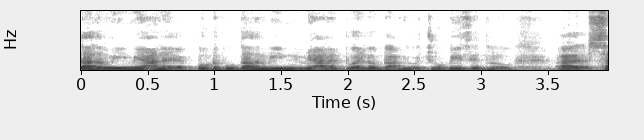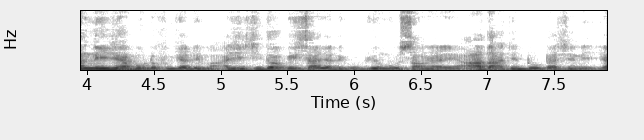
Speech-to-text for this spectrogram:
သားသမီးများနဲ့ဗုဒ္ဓဖူးသားသမီးများနဲ့တွဲလောက်တာမျိုးအကျိုးပေးစေတယ်လို့အဲစနေရက်ဗုဒ္ဓဖူးရက်တွေမှာအရေးကြီးသောကိစ္စရက်တွေကိုပြုမှုဆောင်ရွက်ရင်အားသာခြင်းတိုးတက်ခြင်းတွေရ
